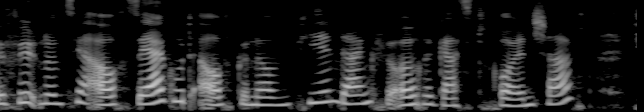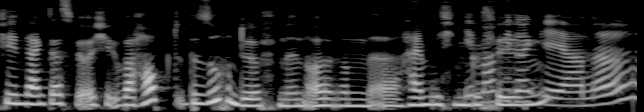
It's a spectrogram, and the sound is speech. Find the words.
Wir fühlten uns hier auch sehr gut aufgenommen. Vielen Dank für eure Gastfreundschaft. Vielen Dank, dass wir euch hier überhaupt besuchen dürfen in euren äh, heimlichen Immer wieder Gefilden. gerne.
